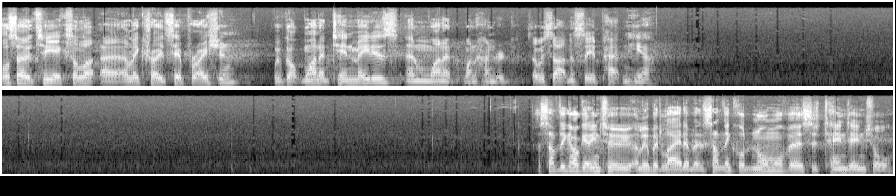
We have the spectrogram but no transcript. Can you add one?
Also, TX uh, electrode separation. We've got one at 10 metres and one at 100. So we're starting to see a pattern here. Something I'll get into a little bit later, but something called normal versus tangential.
